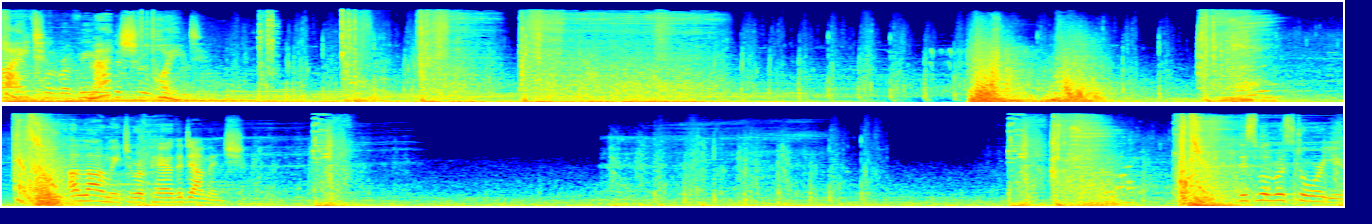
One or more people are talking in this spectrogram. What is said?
Fight. will reveal the Match point. Allow me to repair the damage. This will restore you.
